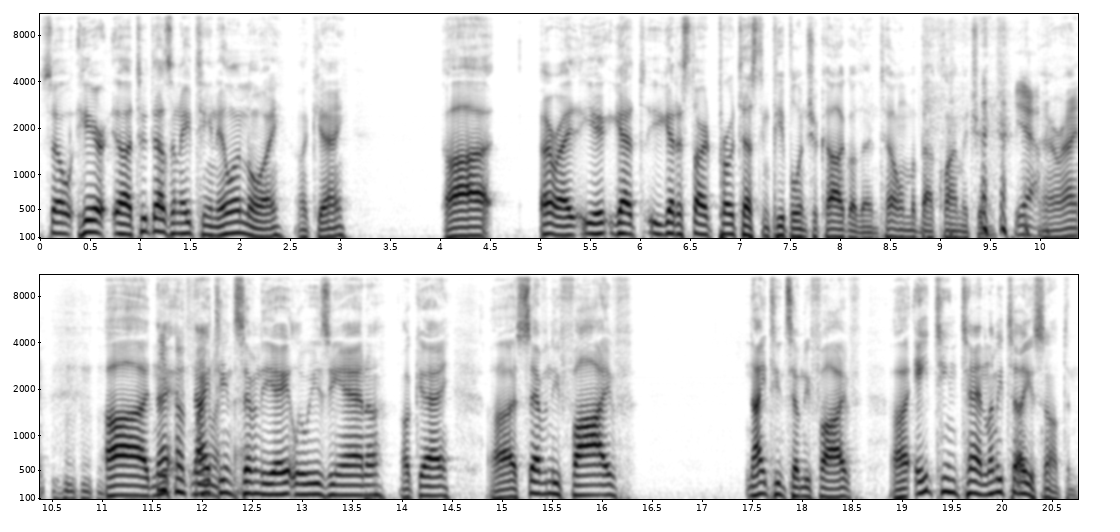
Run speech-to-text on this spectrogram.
So here, uh, 2018, Illinois. Okay. Uh, all right. You got you got to start protesting people in Chicago. Then tell them about climate change. Yeah. All right. Uh, ni- have fun with that. 1978, Louisiana. Okay. Uh, 75. 1975. Uh, 1810. Let me tell you something.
